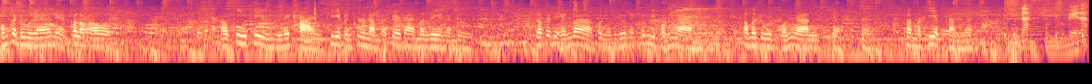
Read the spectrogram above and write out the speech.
ผมก็ดูแล้วเนี่ยก็ลองเอาเอาผู้ที่อยู่ในข่ายที่จะเป็นผู้นำประเทศได้มาเรียงกันดูเราก็จะเห็นว่าคนอกประยุนั้นก็มีผลงาน เอามาดูผลงานเนี่ยเนี่ยถ้ามาเทียบกันนะนะโอเคนะ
